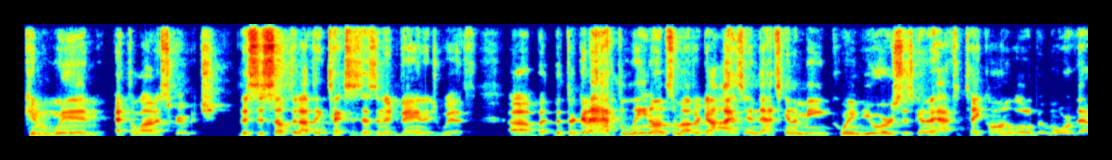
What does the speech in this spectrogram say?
can win at the line of scrimmage. This is something I think Texas has an advantage with. Uh, but but they're going to have to lean on some other guys, and that's going to mean Quinn Ewers is going to have to take on a little bit more of that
